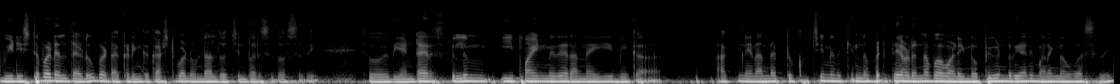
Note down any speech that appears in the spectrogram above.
వీడు ఇష్టపడి వెళ్తాడు బట్ అక్కడ ఇంకా కష్టపడి ఉండాల్సి వచ్చిన పరిస్థితి వస్తుంది. సో ఇది ఎంటైర్ ఫిలిం ఈ పాయింట్ మీదే రన్ అయ్యి మీకు ఆ- నేను అన్నట్టు కుర్చీ మీద కింద పడితే ఎవడన్నా బాబు వాడికి నొప్పి ఉంటుంది కానీ మనకు నవ్వు వస్తుంది.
